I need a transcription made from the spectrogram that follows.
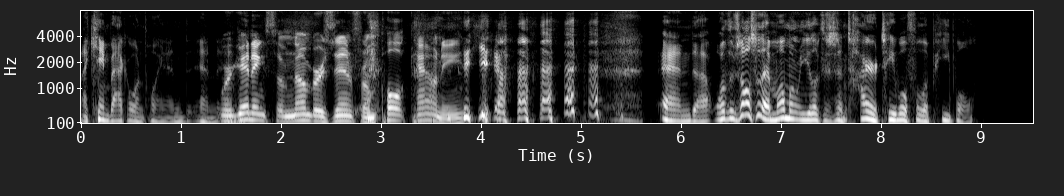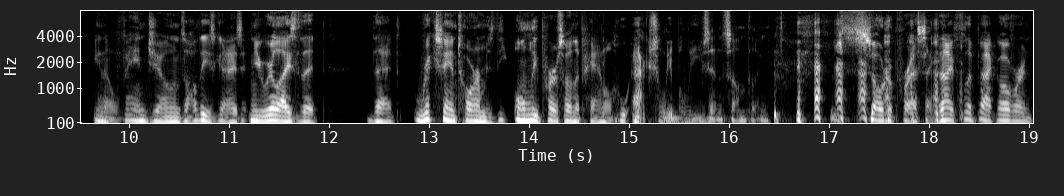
I came back at one point, and and We're and, getting some numbers in from Polk County. And uh, well, there's also that moment when you look at this entire table full of people, you know, Van Jones, all these guys, and you realize that that Rick Santorum is the only person on the panel who actually believes in something. So depressing. And I flip back over, and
